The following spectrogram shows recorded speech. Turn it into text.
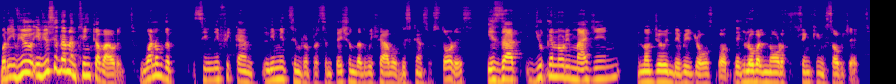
But if you if you sit down and think about it one of the significant limits in representation that we have of these kinds of stories is that you cannot imagine not you individuals but the global north thinking subject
